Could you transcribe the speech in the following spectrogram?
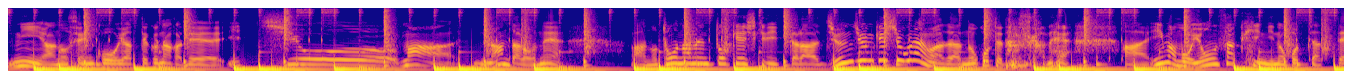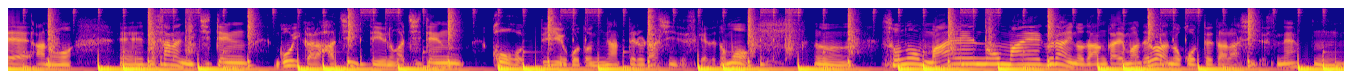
にあの選考をやっていく中で一応まあなんだろうね。あのトーナメント形式で言ったら準々決勝ぐらいまでは残ってたんですかね、はい、今もう4作品に残っちゃってあの、えー、でさらに次点5位から8位っていうのが次点候補っていうことになってるらしいですけれども、うん、その前の前ぐらいの段階までは残ってたらしいですね。うん。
